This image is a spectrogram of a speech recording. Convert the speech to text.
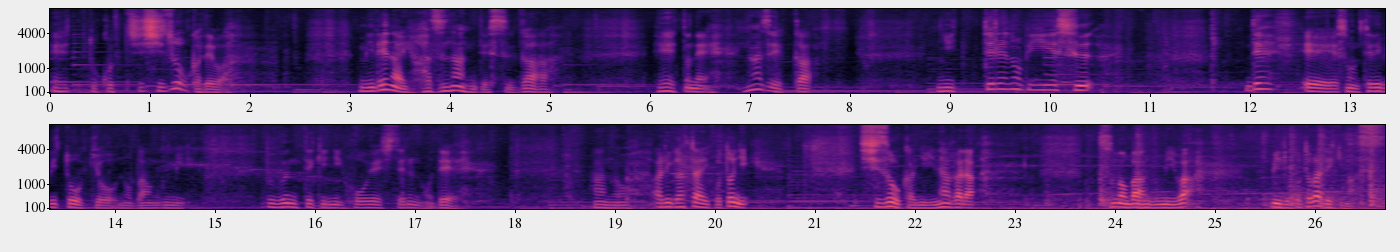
えっ、ー、とこっち静岡では見れないはずなんですがえっ、ー、とねなぜか日テレの BS で、えー、そのテレビ東京の番組部分的に放映してるのであのありがたいことに静岡にいながらその番組は見ることができます。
